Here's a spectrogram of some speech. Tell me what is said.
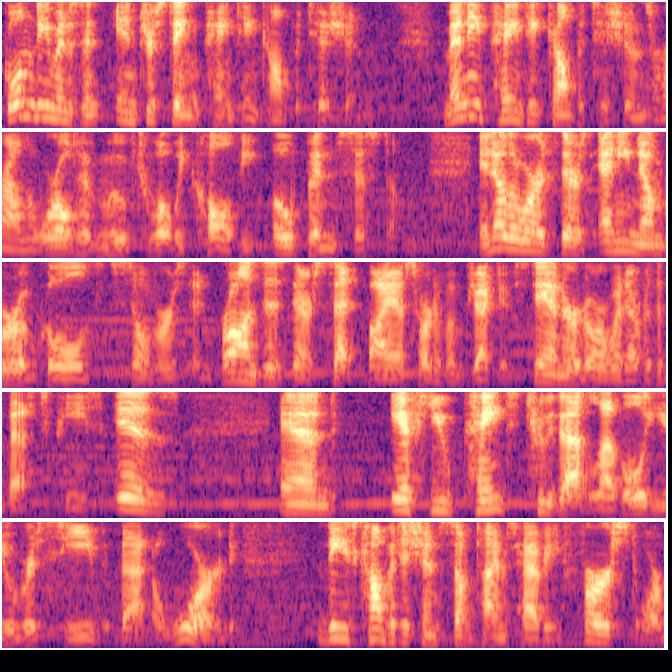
Golden Demon is an interesting painting competition. Many painting competitions around the world have moved to what we call the open system. In other words, there's any number of golds, silvers, and bronzes. They're set by a sort of objective standard or whatever the best piece is. And if you paint to that level, you receive that award. These competitions sometimes have a first or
